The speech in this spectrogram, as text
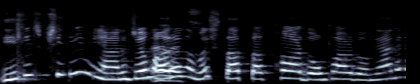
ilginç bir şey değil mi yani? Camı evet. aralamış, dat dat pardon pardon yani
